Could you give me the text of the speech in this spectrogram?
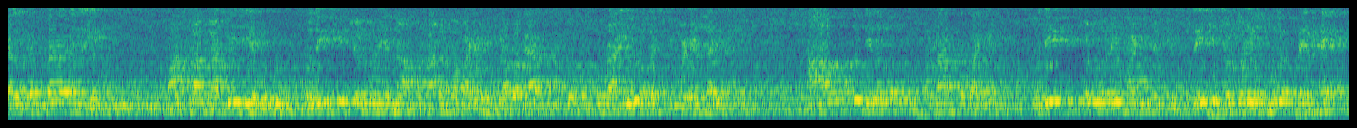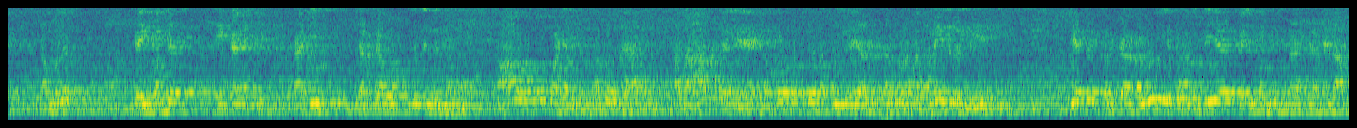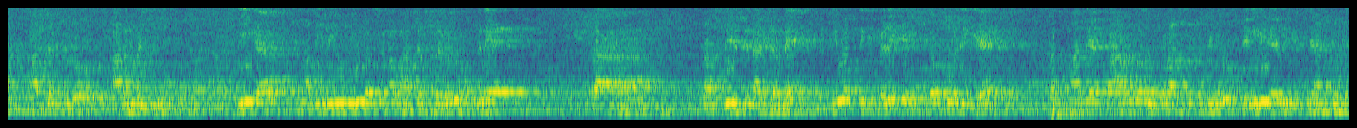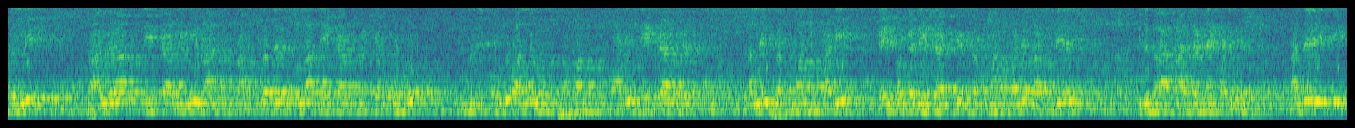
ಕಲ್ಕತ್ತಾದಲ್ಲಿ ಮಹಾತ್ಮ ಗಾಂಧೀಜಿಯವರು ಸ್ವದೇಶಿ ಚಳವಳಿಯನ್ನು ಆರಂಭ ಮಾಡಿದರು. ಯಾವಾಗ? ಹತ್ತೊಂಬತ್ತು ನೂರ ಐದು ಆಗಸ್ಟ್ ಏಳನೇ ತಾರೀಕು. ಆ ಒಂದು ದಿನವನ್ನು ಸ್ಮರಣಾರ್ಥವಾಗಿ ಸ್ವದೇಶಿ ಚಳವಳಿ ಮಾಡಿದ್ದಕ್ಕೆ, ಸ್ವದೇಶಿ ಚಳವಳಿಯ ಮೂಲ ಪ್ರೇರಣೆ ನಮ್ಮದ ಕೈಮಗ್ಗ ನೇಕಾರಿಕೆ ಖಾದಿ ಚರಕ ಹೋಗುವುದರಿಂದ ಆ ಒಂದು ಮಾಡಿದರು. ಅದನ್ನು ಅದಾದ ಮೇಲೆ ಹತ್ತೊಂಬತ್ತು ನೂರ ಈಗ ಎರಡು ಸಾವಿರದ ಹದಿನೈದರಲ್ಲಿ ಕೇಂದ್ರ ಸರ್ಕಾರವು ಈ ರಾಷ್ಟ್ರೀಯ ಕೈಮಗ್ಗ ದಿನಾಚರಣೆ ಆಚರಿಸಲು ಆರಂಭಿಸಿತು ಈಗ ಅದು ಈ ವರ್ಷ ನಾವು ಆಚರಿಸ್ತಾ ಇರೋದು ಹತ್ತನೇ ರಾ- ರಾಷ್ಟ್ರೀಯ ದಿನಾಚರಣೆ. ಇವತ್ತಿಗೆ ಬೆಳಗ್ಗೆ ಒಂಬತ್ತುವರೆಗೆ ಸನ್ಮಾನ್ಯ ಭಾರತದ ಉಪರಾಷ್ಟ್ರಪತಿಗಳು ದಿಲ್ಲಿಯ ವಿಜ್ಞಾನ ಭವನದಲ್ಲಿ ಸಾವಿರಾರು ನೇಕಾರ ಈ ರಾಜ್ಯ ರಾಷ್ಟ್ರದ ಎಲ್ಲ ನೇಕಾರರನ್ನ ಕರ್ಕೊಂಡು ಕುಂಡಿಸ್ಕೊಂಡು ಅಲ್ಲಿ ಒಂದು ಸಮಾರಂಭ ಮಾಡಿ ನೇಕಾರ ಅಲ್ಲಿ ಸನ್ಮಾನ ಮಾಡಿ ಕೈಮಗ್ಗ ನೇಕಾರರಿಗೆ ಸನ್ಮಾನ ಮಾಡಿ ರಾಷ್ಟ್ರೀಯ ಇದನ್ನು ಆಚರಣೆ ಮಾಡಿದರು. ಅದೇ ರೀತಿ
